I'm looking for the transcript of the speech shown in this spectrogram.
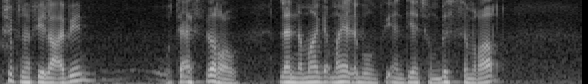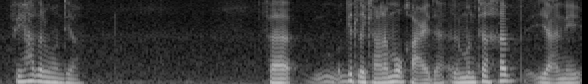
وشفنا في لاعبين وتأثروا لأن ما ما يلعبون في أنديتهم باستمرار في هذا المونديال. فقلت لك أنا مو قاعدة. المنتخب يعني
